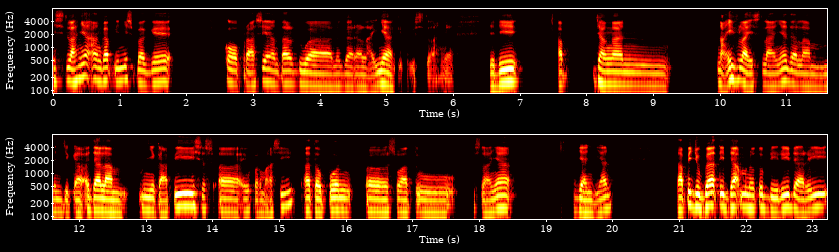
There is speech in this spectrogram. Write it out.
istilahnya anggap ini sebagai kooperasi antar dua negara lainnya gitu istilahnya. Jadi ap, jangan naif lah istilahnya dalam menjika, dalam menyikapi ses, uh, informasi ataupun uh, suatu istilahnya perjanjian tapi juga tidak menutup diri dari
